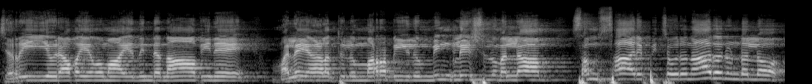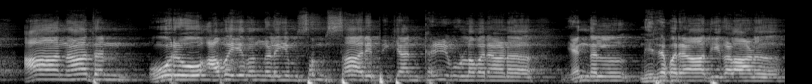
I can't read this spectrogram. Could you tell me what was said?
ചെറിയൊരു അവയവമായ നിന്റെ നാവിനെ മലയാളത്തിലും അറബിയിലും ഇംഗ്ലീഷിലുമെല്ലാം സംസാരിപ്പിച്ച ഒരു നാഥനുണ്ടല്ലോ ആ നാഥൻ ഓരോ അവയവങ്ങളെയും സംസാരിപ്പിക്കാൻ കഴിവുള്ളവനാണ്. ഞങ്ങൾ നിരപരാധികളാണ്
